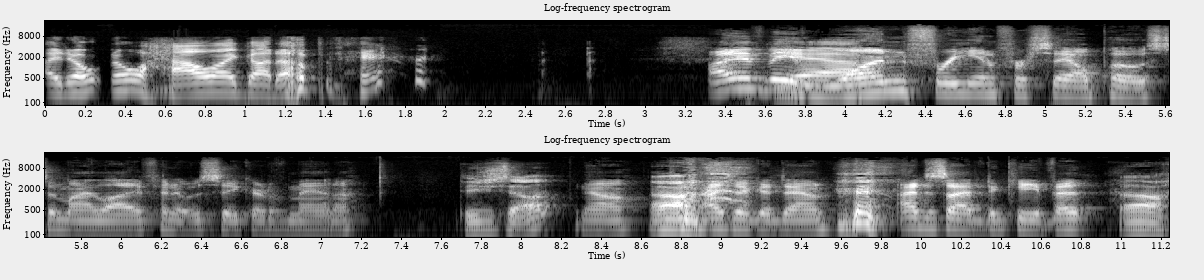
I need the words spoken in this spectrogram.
I don't know how I got up there. I have made Yeah. one free and for sale post in my life, and it was Secret of Mana. Did you sell it? No, Oh. I took it down. I decided to keep it. Ugh.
